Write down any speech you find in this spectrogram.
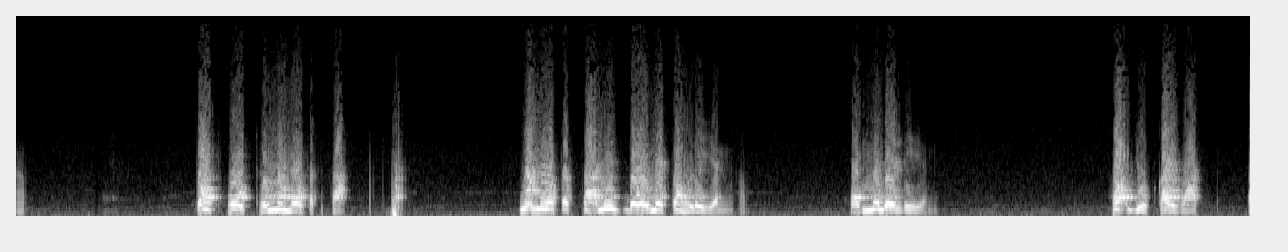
ครับ ต้องพูดถึงนโมตัสสะ นโมตัสสะนี่โดยไม่ต้องเรียนครับ ผมไม่ได้เรียน เพราะอยู่ใกล้วัดไป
